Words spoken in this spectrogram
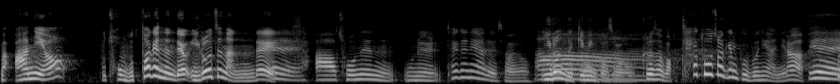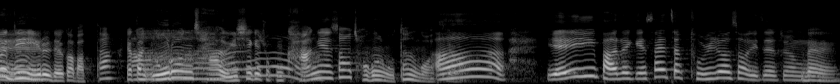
막 아니요, 뭐 저 못하겠는데요. 이러진 않는데. 네. 아 저는 오늘 퇴근해야 돼서요 이런 아. 느낌인 거죠 그래서 막 태도적인 부분이 아니라 예. 왜 네 일을 내가 맡아 약간 아. 이런 자의식이 조금 강해서 적응을 못하는 것 같아요 아 예의 바르게 살짝 돌려서 이제 좀 네.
